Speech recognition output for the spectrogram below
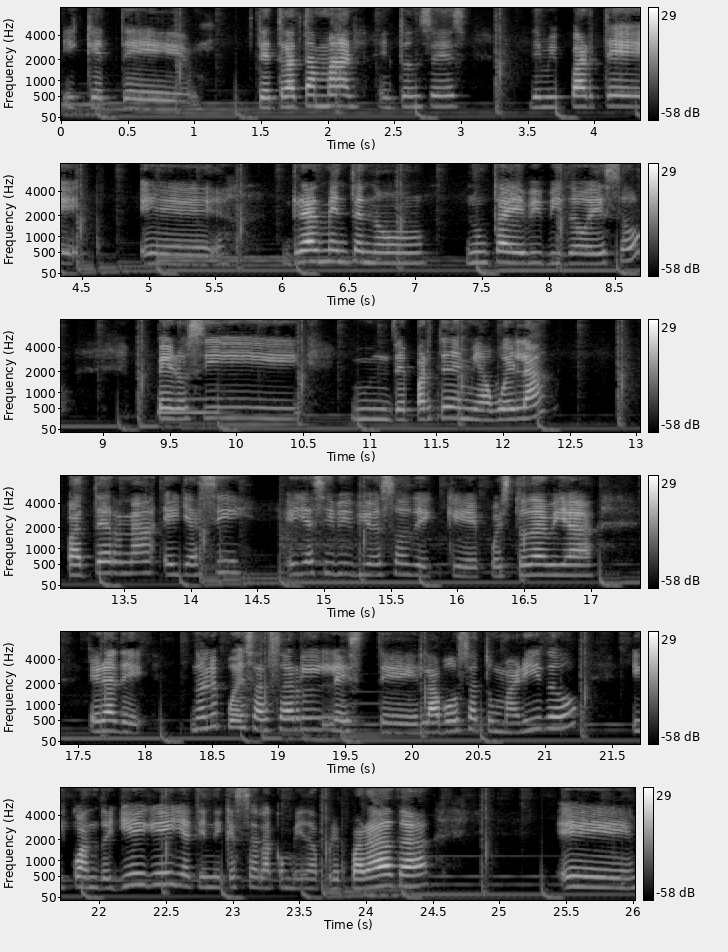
y que te, te trata mal. Entonces, de mi parte, eh, realmente no, nunca he vivido eso, pero sí de parte de mi abuela paterna, ella sí, ella sí vivió eso de que pues todavía era de no le puedes alzar este, la voz a tu marido y cuando llegue ya tiene que estar la comida preparada, eh,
